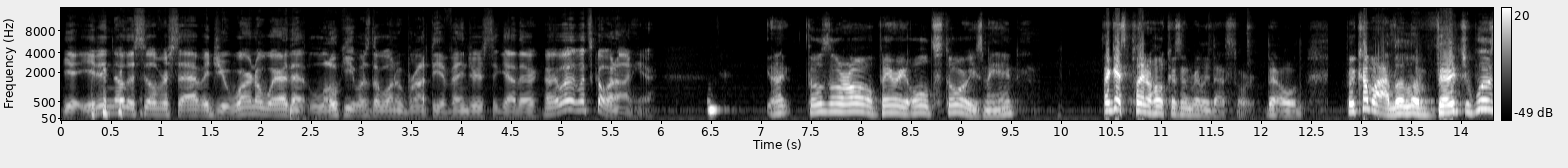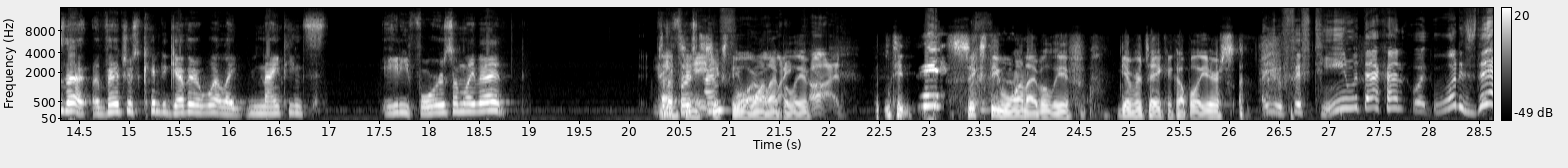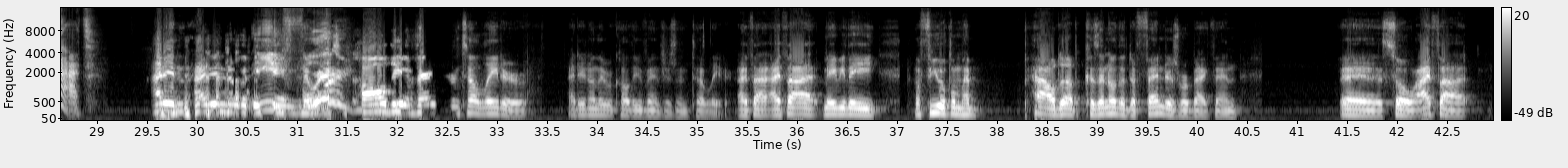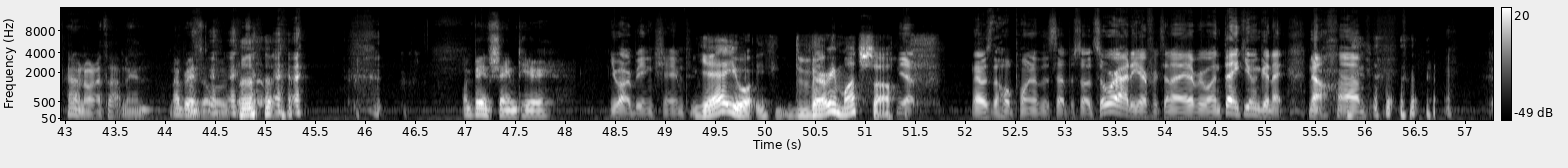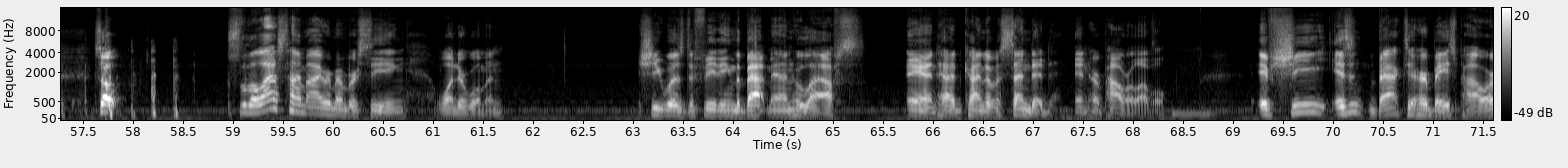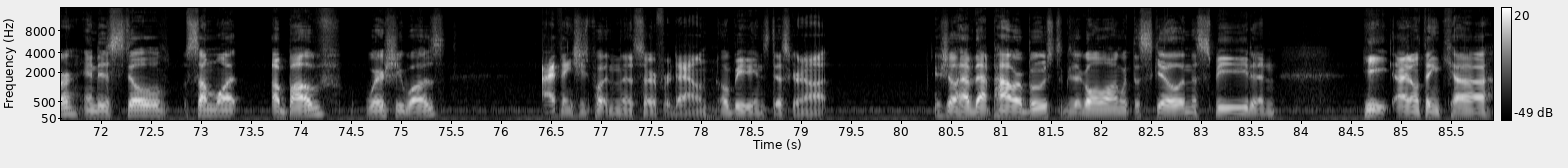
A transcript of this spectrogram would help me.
You, you didn't know the Silver Savage. You weren't aware that Loki was the one who brought the Avengers together. What, what's going on here? Uh, those are all very old stories, man. I guess Planet Hulk isn't really that story, that old. But come on, little Avengers. What was that? Avengers came together. What, like 1984 or something like that? For the first time? 1961, Oh I believe. God. 61, I believe, give or take a couple of years. Are you 15 with that kind? What What is that? I didn't. I didn't know that they, came, they were actually called the Avengers until later. I didn't know they were called the Avengers until later. I thought. I thought maybe they a few of them had piled up because I know the Defenders were back then. Uh, so I thought. I don't know what I thought, man. My brain's all over. I'm being shamed here. You are being shamed. yeah, you are, very much so. Yep. That was the whole point of this episode. So we're out of here for tonight, everyone. Thank you and good night. No. Um, so, so the last time I remember seeing Wonder Woman, she was defeating the Batman who laughs and had kind of ascended in her power level. If she isn't back to her base power and is still somewhat above where she was, I think she's putting the surfer down, obedience disc or not she'll have that power boost to go along with the skill and the speed and he I don't think uh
